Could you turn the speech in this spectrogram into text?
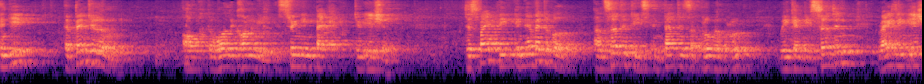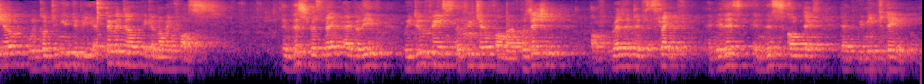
Indeed, the pendulum of the world economy is swinging back to Asia. Despite the inevitable uncertainties in patterns of global growth, we can be certain rising Asia will continue to be a pivotal economic force. In this respect, I believe we do face the future from a position of relative strength, and it is in this context that we meet today.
